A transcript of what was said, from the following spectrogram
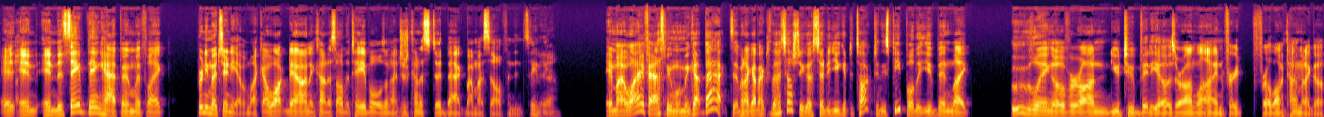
and, and and the same thing happened with like pretty much any of them. Like I walked down and kind of saw the tables, and I just kind of stood back by myself and didn't say anything. Yeah. And my wife asked me when we got back, when I got back to the hotel, she goes, "So did you get to talk to these people that you've been like oogling over on YouTube videos or online for for a long time?" And I go,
